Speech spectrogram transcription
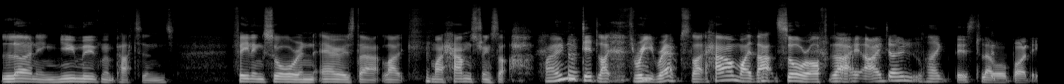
learning new movement patterns, feeling sore in areas that like my hamstrings. Like "Oh, I only did like three reps. Like how am I that sore off that? I, I don't like this lower body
